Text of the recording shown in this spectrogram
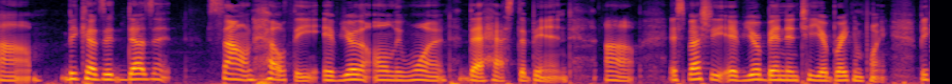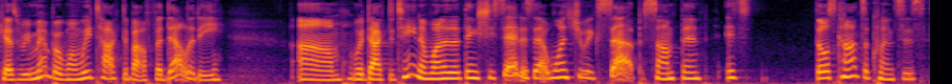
um, because it doesn't sound healthy if you're the only one that has to bend um, especially if you're bending to your breaking point. Because remember, when we talked about fidelity um, with Dr. Tina, one of the things she said is that once you accept something, it's those consequences,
